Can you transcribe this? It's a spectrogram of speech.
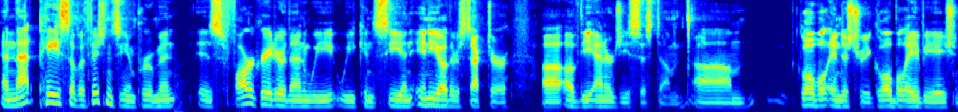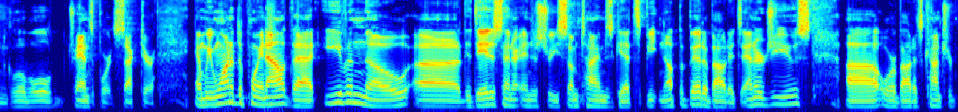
And that pace of efficiency improvement is far greater than we, we can see in any other sector uh, of the energy system. Um, global industry, global aviation, global transport sector. And we wanted to point out that even though uh, the data center industry sometimes gets beaten up a bit about its energy use uh, or about its contrib-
